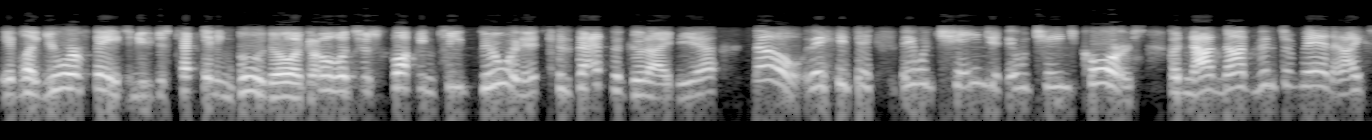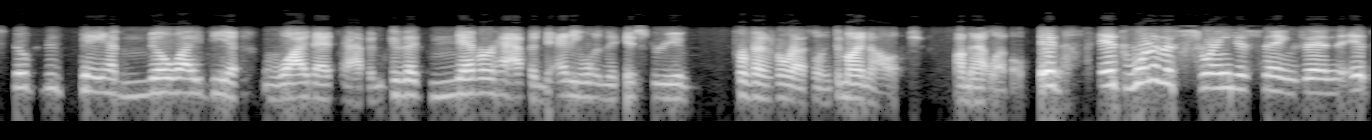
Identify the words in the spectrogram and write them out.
If like you were a face and you just kept getting booed, they're like, oh, let's just fucking keep doing it because that's a good idea. No, they, they they would change it. They would change course, but not not Vince McMahon. And I still to this day have no idea why that's happened because that's never happened to anyone in the history of professional wrestling, to my knowledge. on that level. It's it's one of the strangest things, and it's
